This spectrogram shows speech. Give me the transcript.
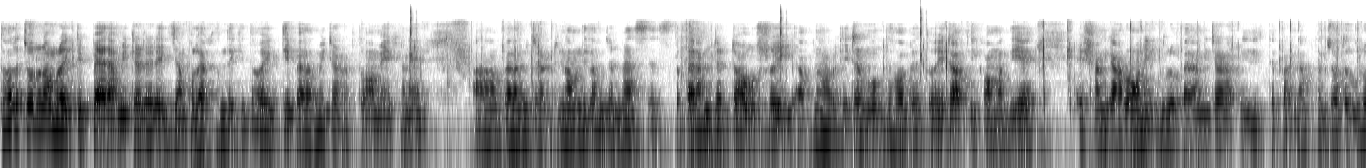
তাহলে চলুন আমরা একটি প্যারামিটারের এক্সাম্পল এখন দেখি। তো একটি প্যারামিটার তো আমি এখানে প্যারামিটারটির নাম দিলাম যে মেসেজ তো প্যারামিটারটা অবশ্যই আপনার এটার মধ্যে হবে। তো এটা আপনি কমা দিয়ে এর সঙ্গে আরও অনেকগুলো প্যারামিটার আপনি লিখতে পারেন। আপনার যতগুলো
